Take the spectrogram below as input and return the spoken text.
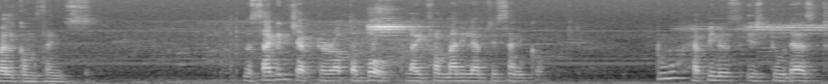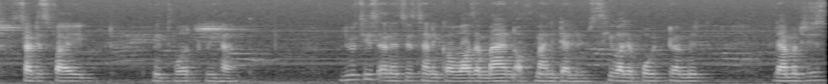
Welcome, friends. The second chapter of the book, Light from Many Lamps, is Seneca. True happiness is to rest satisfied with what we have. Lucius Annaeus Seneca was a man of many talents. He was a poet, dramatist,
